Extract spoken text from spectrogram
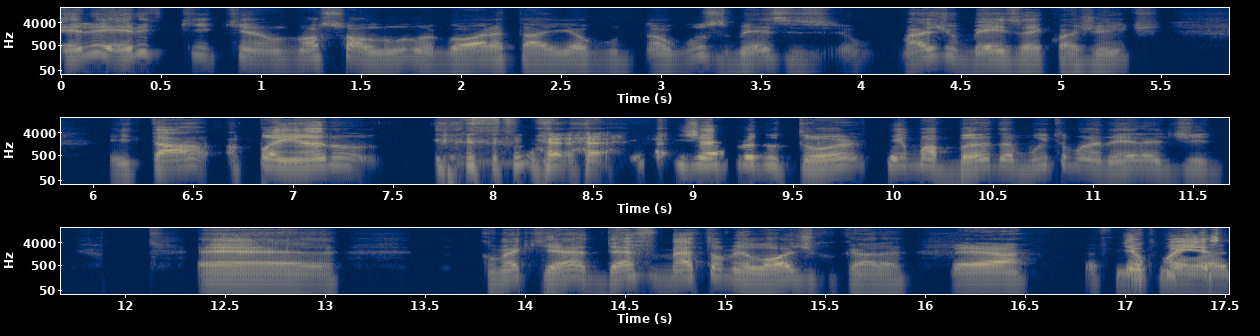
ele, ele que, que, é o nosso aluno agora, está aí algum, alguns meses, mais de um mês aí com a gente, e está apanhando. já é produtor, tem uma banda muito maneira de. É, como é que é? Death metal melódico, cara. É. Eu conheço,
